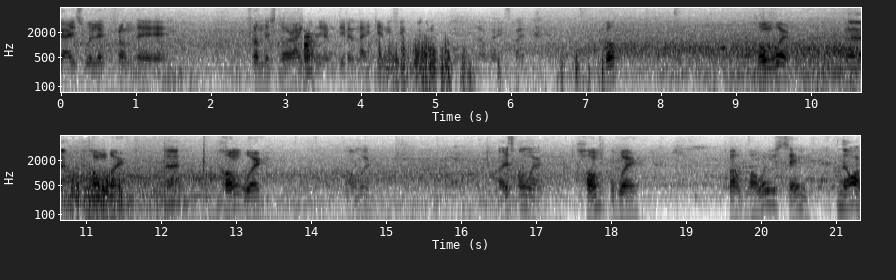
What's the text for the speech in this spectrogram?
Guys, we left from the from the store. I didn't like anything. Gonna go home now, guys. Bye. Go. Homeward. Uh, Homeward. Homeward. homeward. What is homeward? Homeward. What, what were you saying? No, I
